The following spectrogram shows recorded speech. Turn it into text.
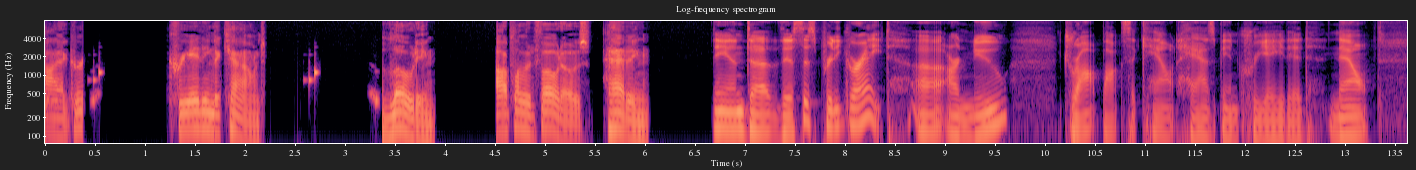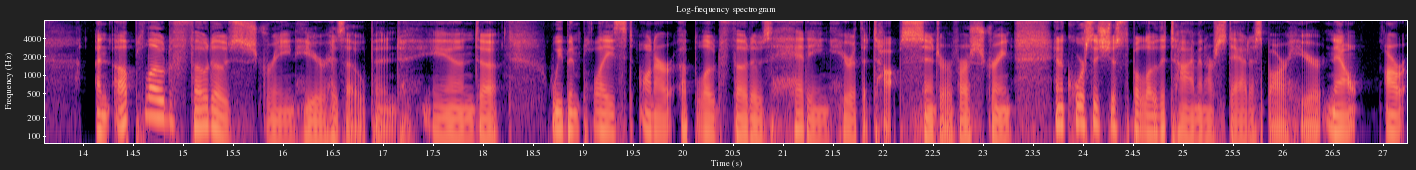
I agree. Creating account. Loading. Upload photos. Heading. And uh, this is pretty great. Uh, our new Dropbox account has been created. Now, an upload photos screen here has opened and uh, we've been placed on our upload photos heading here at the top center of our screen. And of course it's just below the time in our status bar here. Now our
